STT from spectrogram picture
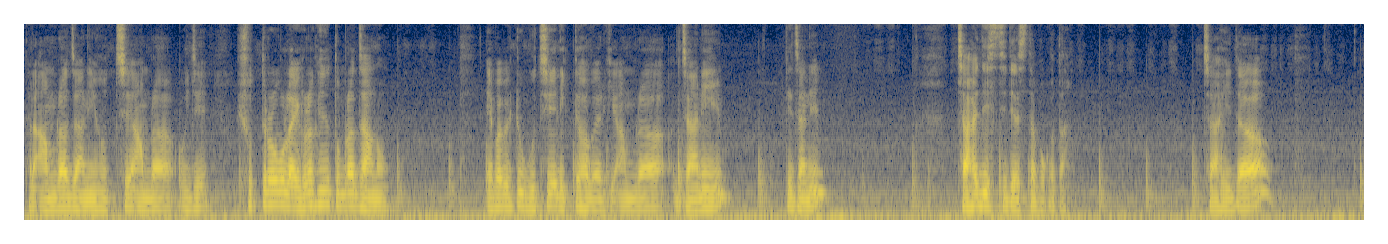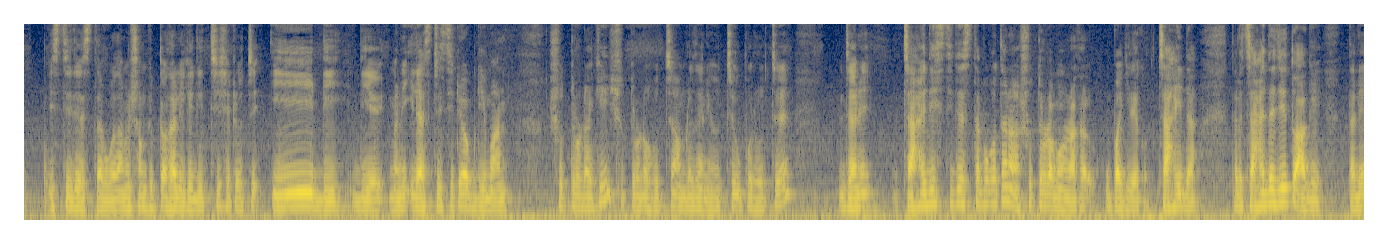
তাহলে আমরা জানি হচ্ছে, আমরা ওই যে সূত্রগুলো, এগুলো কিন্তু তোমরা জানো। এভাবে একটু গুছিয়ে লিখতে হবে আর কি। আমরা জানি, কি জানি? চাহিদা স্থিতিস্থাপকতা। চাহিদা স্থিতিস্থাপকতা আমি সংক্ষিপ্ত আকারে লিখে দিচ্ছি, সেটা হচ্ছে ইডি দিয়ে মানে ইলাস্টিসিটি অফ ডিমান্ড সূত্রটা কি? সূত্রটা হচ্ছে, আমরা জানি হচ্ছে উপর হচ্ছে, জানি চাহিদা স্থিতিস্থাপকতা না, সূত্রটা মনে রাখার উপায় কি দেখো? চাহিদা। তাহলে চাহিদা যেহেতু আগে, তাহলে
